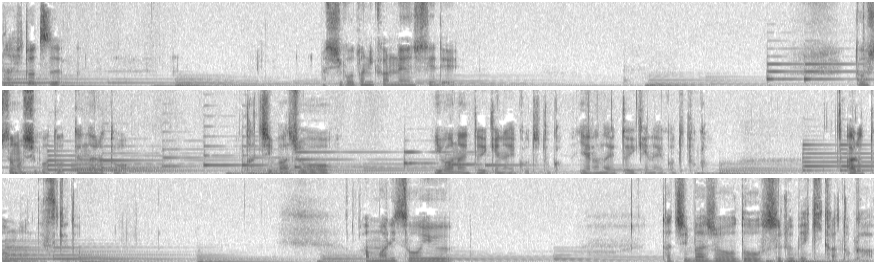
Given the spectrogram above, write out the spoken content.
まあ一つ仕事に関連してでどうしても仕事ってなると立場上言わないといけないこととかやらないといけないこととかあると思うんですけど。あんまりそういう立場上どうするべきかとか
